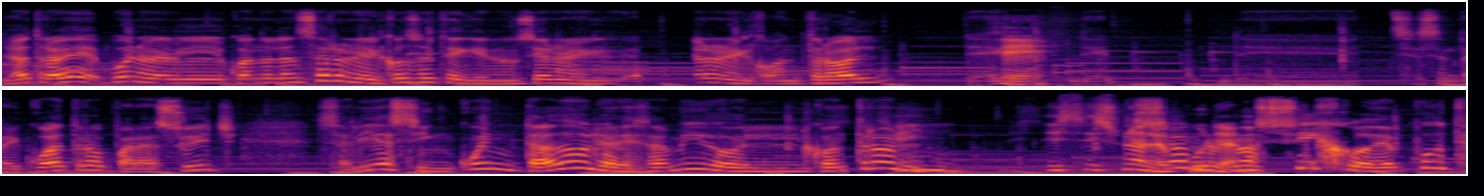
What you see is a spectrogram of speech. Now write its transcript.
La otra vez, bueno, el- cuando lanzaron el coso este que anunciaron el, anunciaron el control de, Sí. De- de 64 para Switch, salía 50 dólares, amigo, el control. Sí, es, es una Son locura. unos hijos de puta.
